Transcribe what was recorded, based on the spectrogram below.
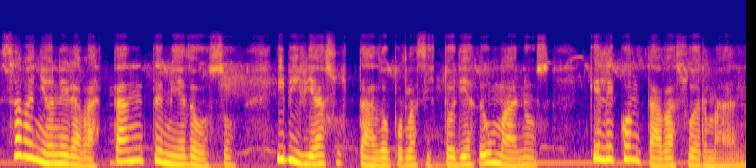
Sabañón era bastante miedoso y vivía asustado por las historias de humanos que le contaba su hermano.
